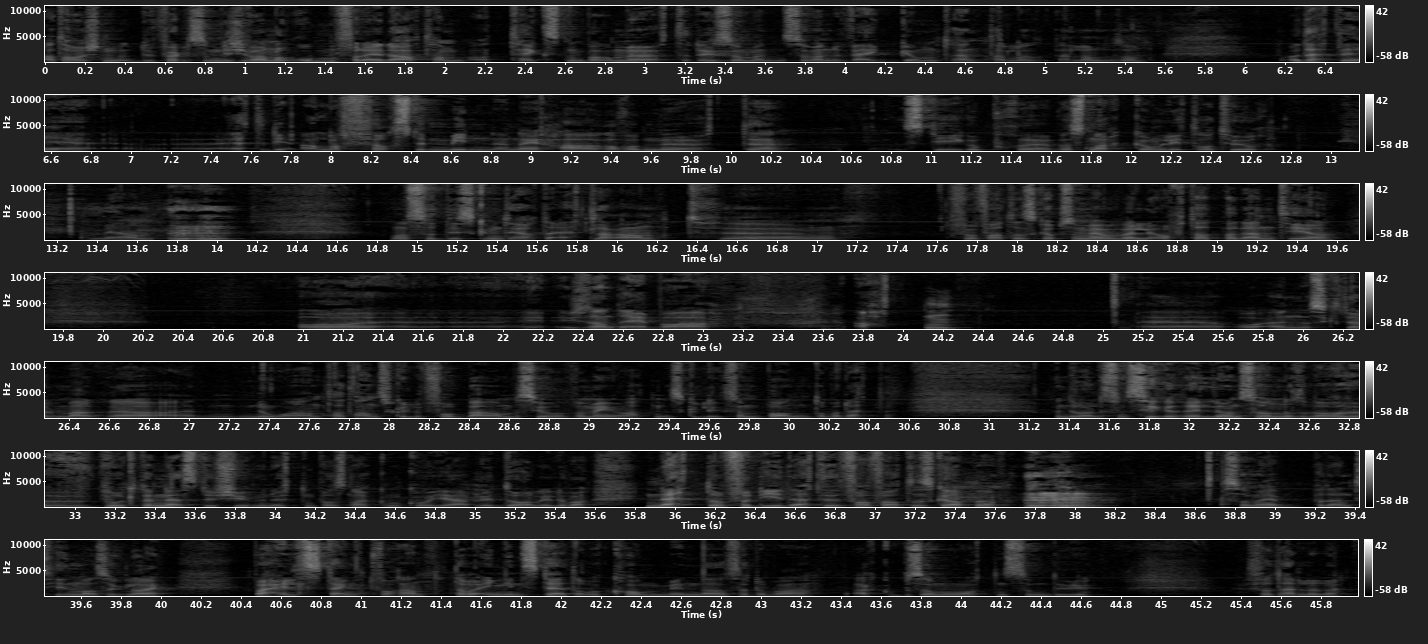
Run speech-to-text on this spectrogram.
at ikke, Du følte som det ikke var noe rom for deg der, at, han, at teksten bare møter deg mm. som, en, som, en, vegg omtrent, eller, eller noe sånt. Og dette er et av de aller første minnene jeg har av å møte Stig og prøve å snakke om litteratur med han. Og så diskuterte et eller annet uh, forfatterskap som jeg var veldig opptatt på den tida. Og uh, ikke sant, jeg var 18 uh, eh, og ønsket vel mer enn noe annet at han skulle få forbarme seg over meg, og at vi skulle liksom bonde over dette. Men det var liksom sigarillo og sånn, og så bare brukte jeg neste 20 minutter på å snakke om hvor jævlig dårlig det var. Nettopp fordi dette forfatterskapet, som jeg på den tiden var så glad i, var helt stengt for han. Det var ingen steder å komme inn der. så Det var akkurat på samme måten som du forteller det.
